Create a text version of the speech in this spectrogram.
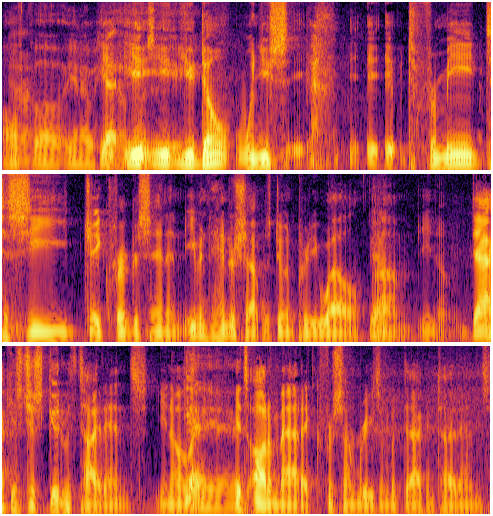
off. Yeah. Uh, you know, he, Yeah, he you, was- you, he- you don't when you see it, it, for me to see Jake Ferguson and even Hendershot was doing pretty well. Yeah. Um, you know, Dak is just good with tight ends. You know, Yeah, like yeah, yeah. it's automatic for some reason with Dak and tight ends.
